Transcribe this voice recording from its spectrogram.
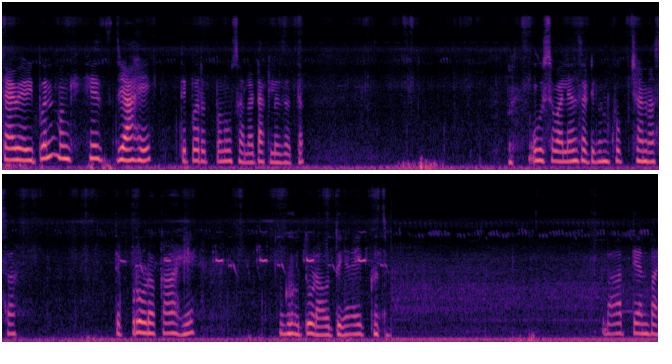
त्यावेळी पण मग हे जे आहे ते परत पण ऊसाला टाकलं जातं. ऊसवाल्यांसाठी पण खूप छान असा ते प्रोडक्ट आहे. गहू तुडावतो या एकच. आत्यान बाय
